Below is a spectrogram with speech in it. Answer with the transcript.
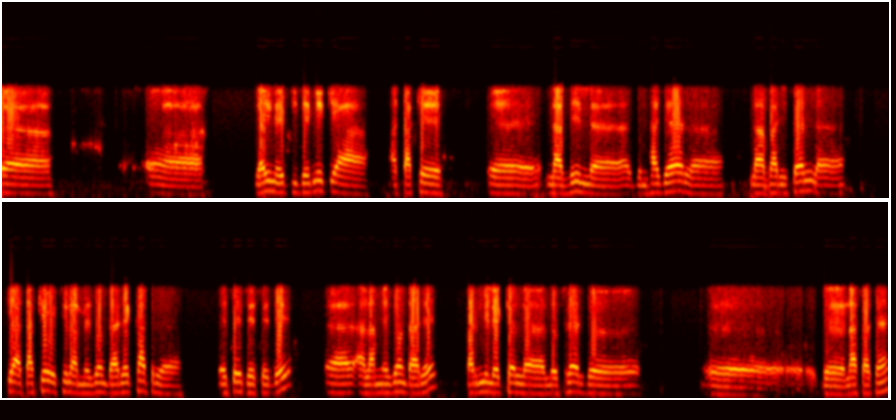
euh, euh, il y a une épidémie qui a attaqué euh, la ville de Mhajer, la varicelle, qui a attaqué aussi la maison d'arrêt. Quatre étaient décédés à la maison d'arrêt, parmi lesquels euh, le frère de, euh, de l'assassin.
